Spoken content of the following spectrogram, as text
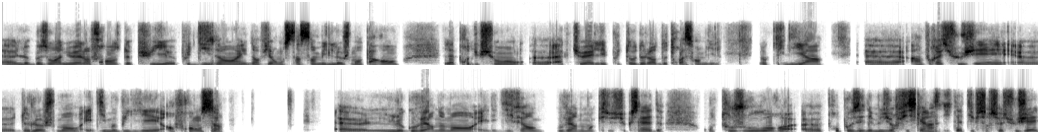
le besoin annuel en France depuis plus de 10 ans est d'environ 500 000 logements par an. La production actuelle est plutôt de l'ordre de 300 000. Donc il y a un vrai sujet de logement et d'immobilier en France euh, le gouvernement et les différents gouvernements qui se succèdent ont toujours euh, proposé des mesures fiscales incitatives sur ce sujet.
